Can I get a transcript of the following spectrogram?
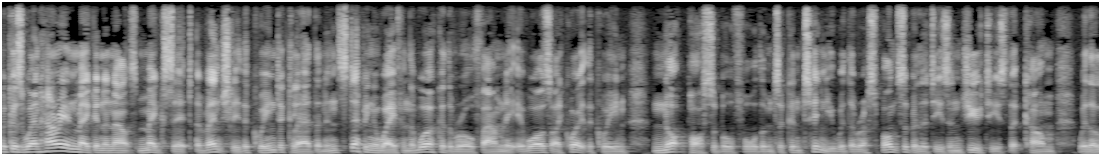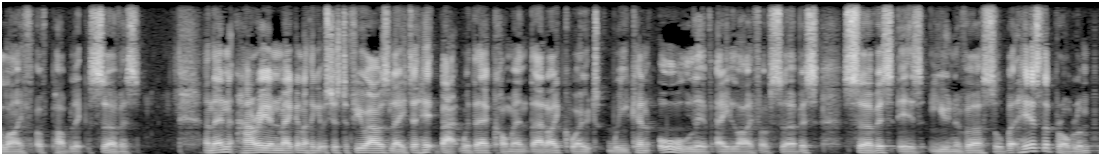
Because when Harry and Meghan announced Megxit, eventually the Queen declared that in stepping away from the work of the royal family, it was, I quote the Queen, not possible for them to continue with the responsibilities and duties that come with a life of public service. And then Harry and Meghan, I think it was just a few hours later, hit back with their comment that I quote, We can all live a life of service. Service is universal. But here's the problem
